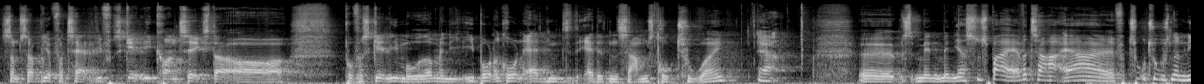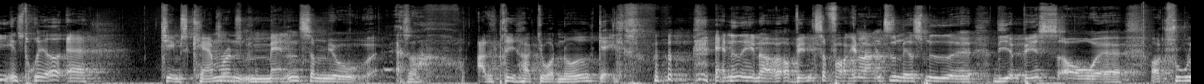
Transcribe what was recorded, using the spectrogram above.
som så bliver fortalt i forskellige kontekster og på forskellige måder, men i, i bund og grund er, den, er det den samme struktur, ikke? Ja. Øh, men, men jeg synes bare, at Avatar er øh, fra 2009 instrueret af James Cameron, James Cameron, manden som jo altså aldrig har gjort noget galt. Andet end at, at vente så fucking lang tid med at smide uh, The Abyss og, uh, og True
